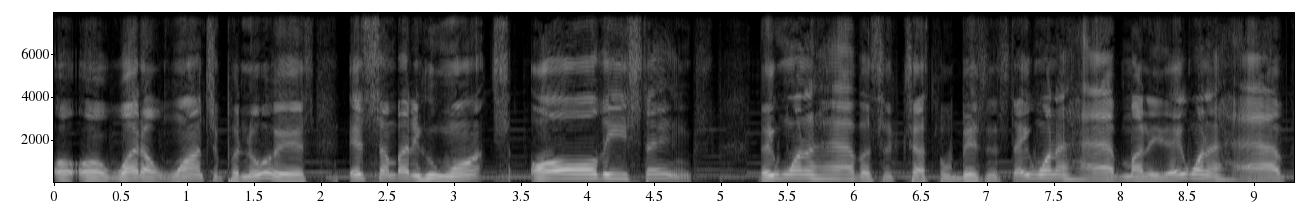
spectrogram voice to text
or, or what a entrepreneur is, it's somebody who wants all these things. They want to have a successful business. They want to have money. They want to have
